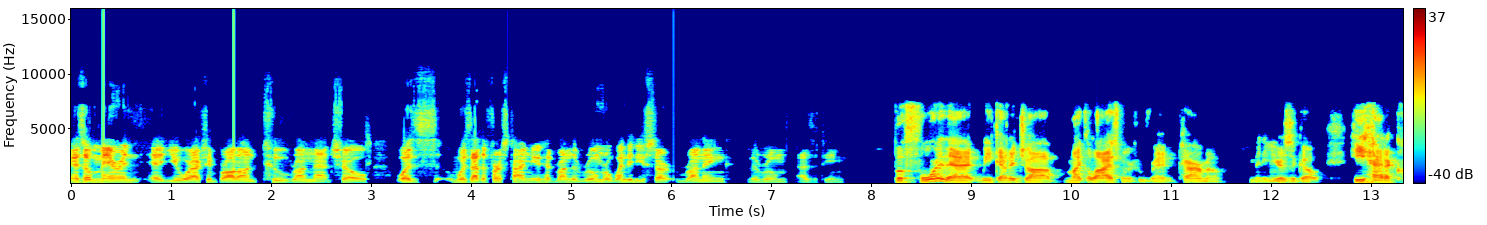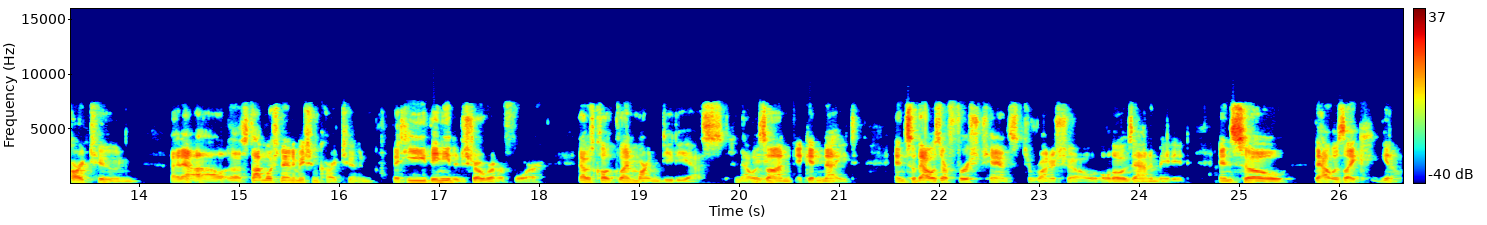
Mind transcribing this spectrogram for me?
And so, Maron, uh, you were actually brought on to run that show. Was was that the first time you had run the room, or when did you start running the room as a team? Before that, we got a job. Michael Eisner, who ran Paramount many mm-hmm. years ago, he had a cartoon, a, a stop motion animation cartoon that he they needed a showrunner for. That was called Glenn Martin DDS, and that was mm-hmm. on Nick at Nite. And so that was our first chance to run a show, although it was animated. And so that was like, you know,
